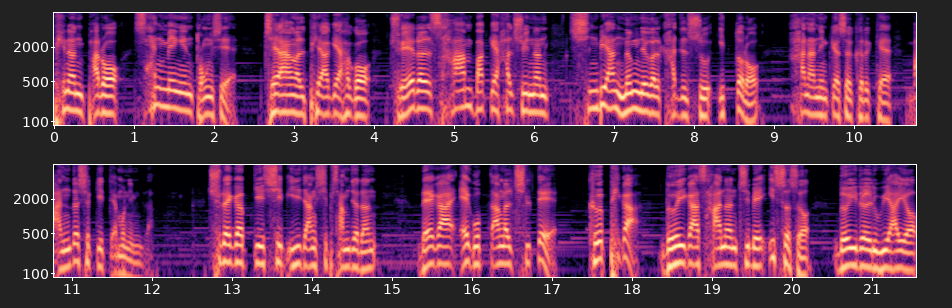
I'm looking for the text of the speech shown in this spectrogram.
피는 바로 생명인 동시에 재앙을 피하게 하고 죄를 사함받게 할 수 있는 신비한 능력을 가질 수 있도록 하나님께서 그렇게 만드셨기 때문입니다. 출애굽기 12장 13절은 내가 애굽 땅을 칠 때 그 피가 너희가 사는 집에 있어서 너희를 위하여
